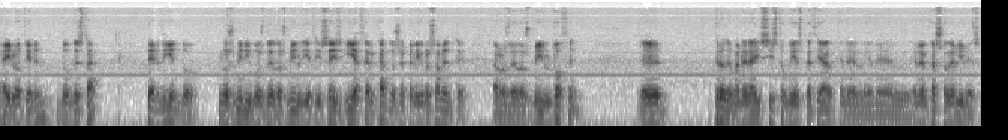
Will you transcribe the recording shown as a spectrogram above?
Ahí lo tienen, ¿dónde está? Perdiendo los mínimos de 2016 y acercándose peligrosamente a los de 2012, eh, pero de manera, insisto, muy especial en el, en el, en el caso del IBEX.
